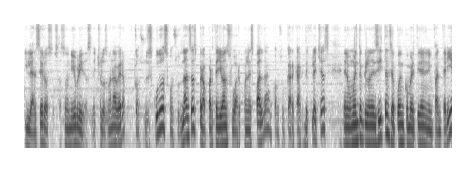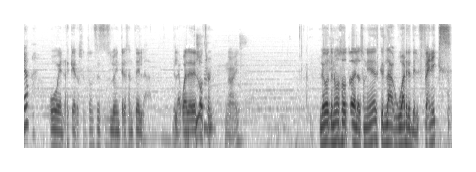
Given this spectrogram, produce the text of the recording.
y lanceros, o sea, son híbridos. De hecho, los van a ver con sus escudos, con sus lanzas, pero aparte llevan su arco en la espalda, con su carcac de flechas. En el momento en que lo necesitan, se pueden convertir en infantería o en arqueros. Entonces, eso es lo interesante de la, de la guardia de Lothern. Nice. Luego tenemos otra de las unidades que es la guardia del Fénix,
